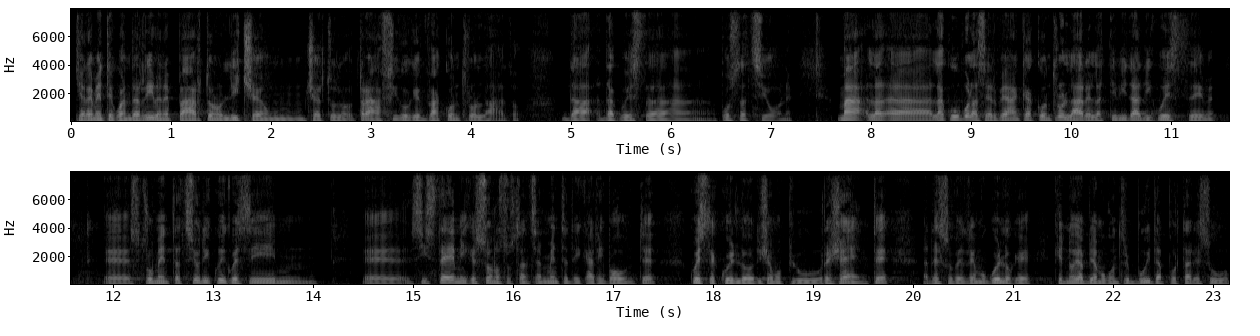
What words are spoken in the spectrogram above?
Chiaramente quando arrivano e partono lì c'è un certo traffico che va controllato da, da questa postazione. Ma la, eh, la, cupola serve anche a controllare l'attività di queste eh, strumentazioni qui, questi eh, sistemi che sono sostanzialmente dei carri ponte, Questo è quello diciamo, più recente, adesso vedremo quello che, che, noi abbiamo contribuito a portare su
